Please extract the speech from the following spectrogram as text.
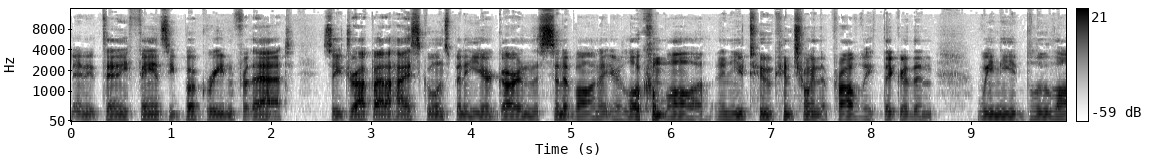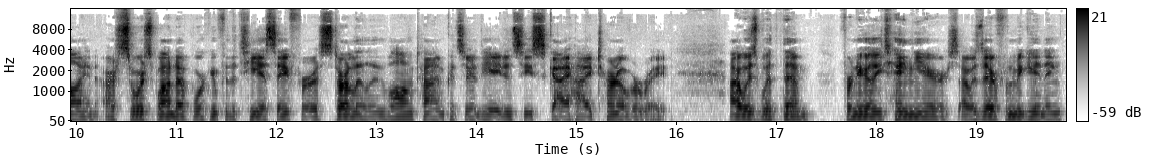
any, to any fancy book reading for that. So you drop out of high school and spend a year guarding the Cinnabon at your local mall, and you too can join the probably thicker than we need blue line. Our source wound up working for the TSA for a startlingly long time, considered the agency's sky high turnover rate. I was with them for nearly 10 years. I was there from the beginning,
